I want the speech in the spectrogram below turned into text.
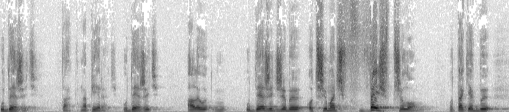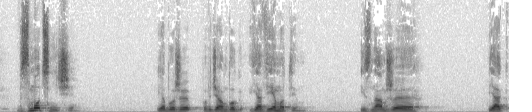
uderzyć tak, napierać, uderzyć, ale uderzyć, żeby otrzymać, wejść w przelom. No tak jakby wzmocnić się. Ja Boże, powiedziałem Bog, ja wiem o tym i znam, że jak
